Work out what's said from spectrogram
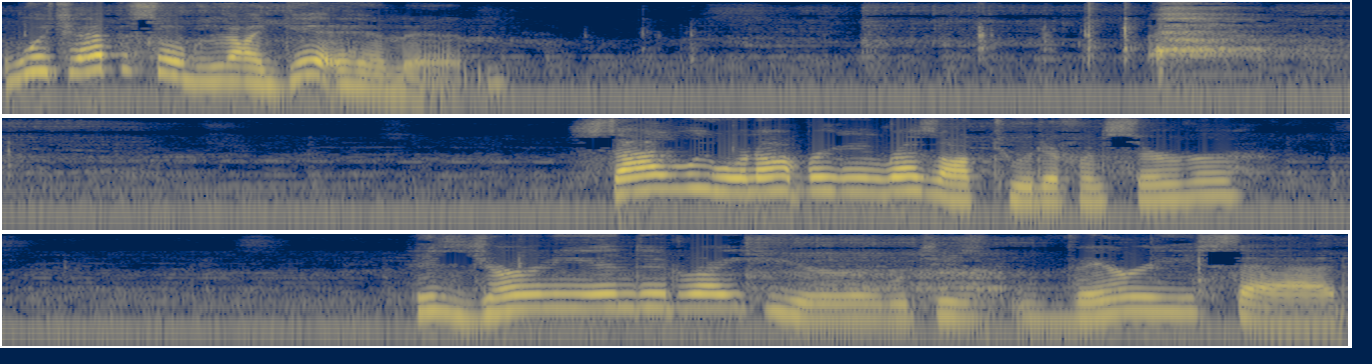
Which episode did I get him in? Sadly, we're not bringing Rezok to a different server. His journey ended right here, which is very sad.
